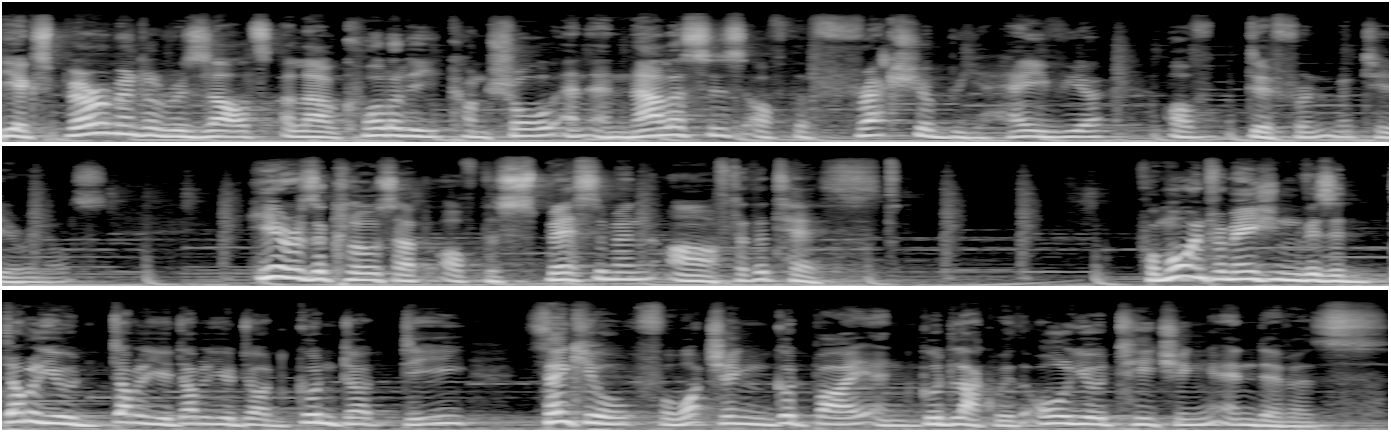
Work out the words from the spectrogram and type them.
The experimental results allow quality control and analysis of the fracture behavior of different materials. Here is a close-up of the specimen after the test. For more information visit www.gunt.de. Thank you for watching, goodbye and good luck with all your teaching endeavors.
